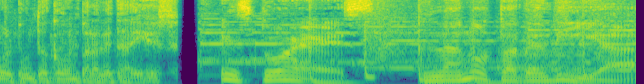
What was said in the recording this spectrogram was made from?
boostmobile.com para detalles. Esto es la nota del día.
